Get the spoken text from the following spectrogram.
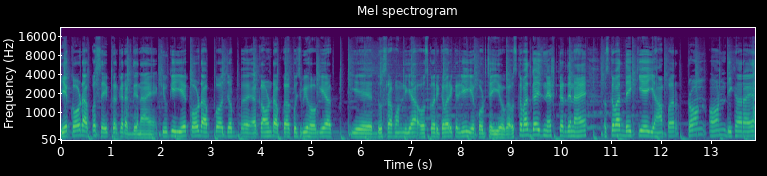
ये कोड आपको सेव करके रख देना है, क्योंकि ये कोड आपको जब अकाउंट आपका कुछ भी हो गया, ये दूसरा फ़ोन लिया और उसको रिकवरी कर लिए ये कोड चाहिए होगा। उसके बाद गाइज़ नेक्स्ट कर देना है। उसके बाद देखिए यहाँ पर टर्न ऑन दिखा रहा है।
